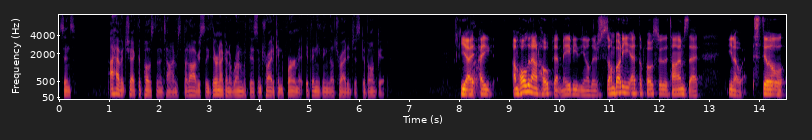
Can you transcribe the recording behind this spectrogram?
Since I haven't checked the Post in the Times, but obviously they're not going to run with this and try to confirm it. If anything, they'll try to just debunk it. Yeah, but, I I'm holding out hope that maybe you know there's somebody at the Post of the Times that you know still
